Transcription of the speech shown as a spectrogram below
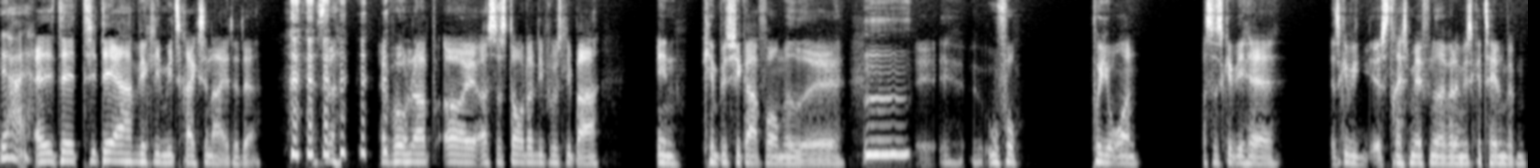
det har jeg. Altså, det, det, det er virkelig mit skrækscenarie, det der. Altså, at vågne op, og, og så står der lige pludselig bare en kæmpe cigarformet øh, Mm. øh, UFO på jorden. Og så skal vi have skal vi stresse med at finde ud af, hvordan vi skal tale med dem.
